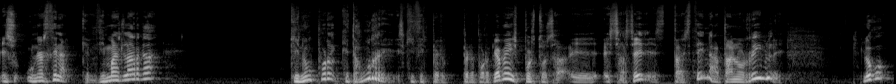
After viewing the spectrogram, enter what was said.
Es una escena que encima es larga que no que te aburre. Es que dices, pero, pero ¿por qué habéis puesto esa, eh, esa, esta escena tan horrible? Luego,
